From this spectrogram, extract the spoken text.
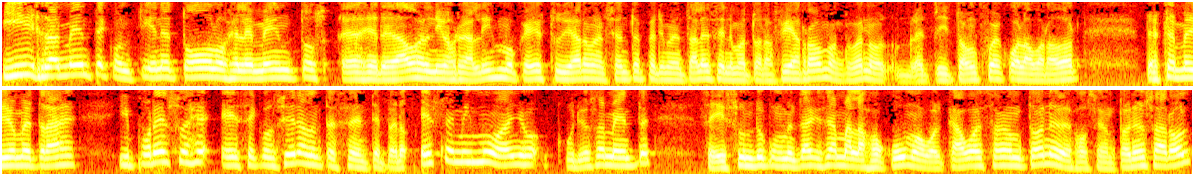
y realmente contiene todos los elementos eh, heredados del neorealismo que ellos estudiaron en el Centro Experimental de Cinematografía Roma, bueno, Titón fue colaborador de este mediometraje, y por eso es, eh, se considera el antecedente. Pero ese mismo año, curiosamente, se hizo un documental que se llama La Jocuma o El Cabo de San Antonio de José Antonio Sarol,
